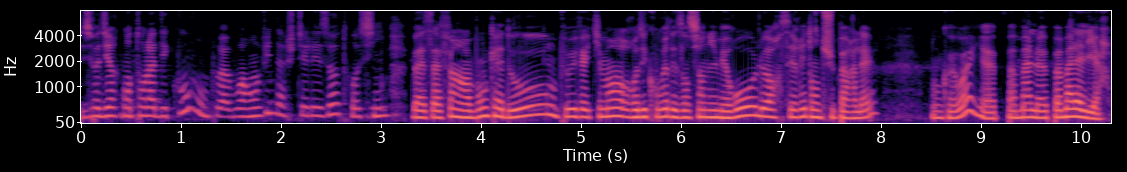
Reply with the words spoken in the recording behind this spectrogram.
ça veut dire quand on la découvre, on peut avoir envie d'acheter les autres aussi. Bah, ça fait un bon cadeau. On peut effectivement redécouvrir des anciens numéros, le hors-série dont tu parlais. Donc euh, ouais, il y a pas mal, pas mal à lire.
